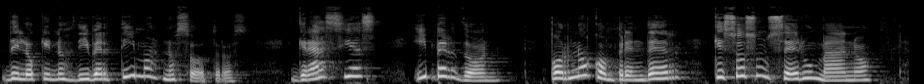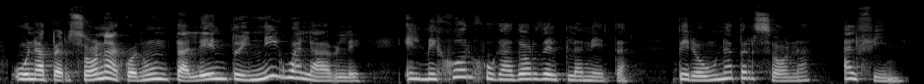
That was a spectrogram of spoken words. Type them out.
de lo que nos divertimos nosotros. Gracias y perdón por no comprender que sos un ser humano, una persona con un talento inigualable, el mejor jugador del planeta, pero una persona al fin.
